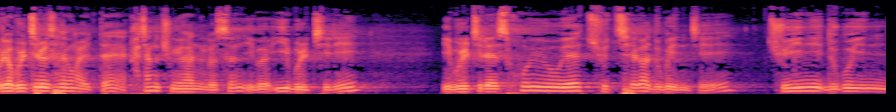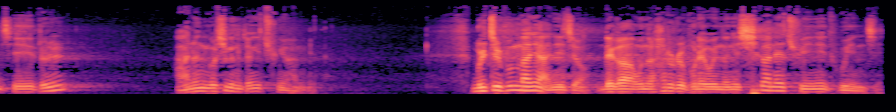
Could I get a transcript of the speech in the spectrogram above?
우리가 물질을 사용할 때 가장 중요한 것은 이거, 이 물질이 이 물질의 소유의 주체가 누구인지, 주인이 누구인지를 아는 것이 굉장히 중요합니다. 물질뿐만이 아니죠. 내가 오늘 하루를 보내고 있는 이 시간의 주인이 누구인지,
